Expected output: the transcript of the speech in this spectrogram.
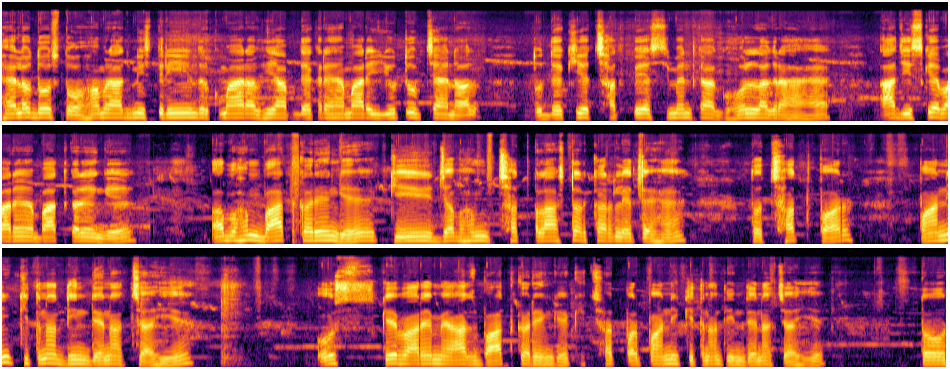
हेलो दोस्तों, हम राजमिस्त्री इंद्र कुमार अभी आप देख रहे हैं हमारे यूट्यूब चैनल। तो देखिए, छत पे सीमेंट का घोल लग रहा है। आज इसके बारे में बात करेंगे। अब हम बात करेंगे कि जब हम छत प्लास्टर कर लेते हैं तो छत पर पानी कितना दिन देना चाहिए? उसके बारे में आज बात करेंगे कि छत पर पानी कितना दिन देना चाहिए। तो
